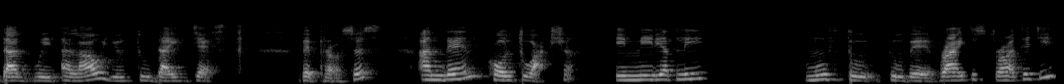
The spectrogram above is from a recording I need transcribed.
that will allow you to digest the process and then call to action. Immediately move to, to the right strategy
